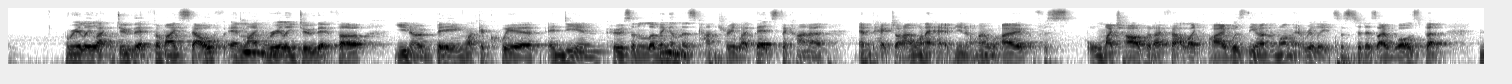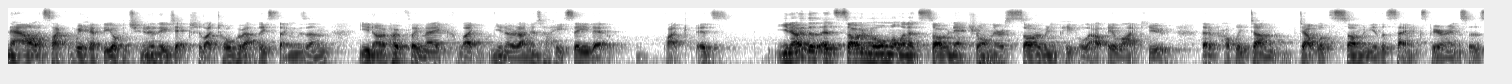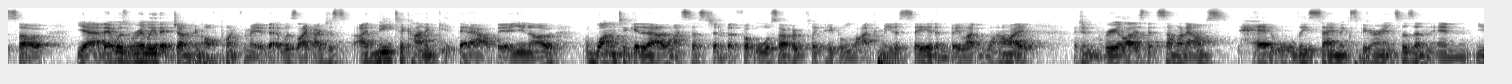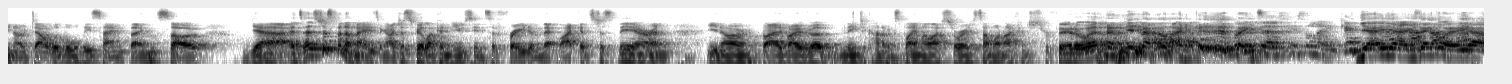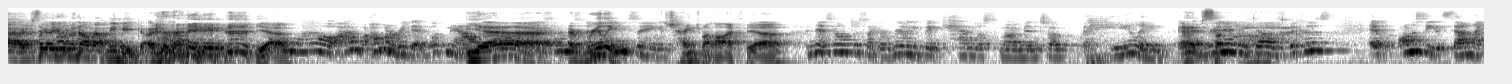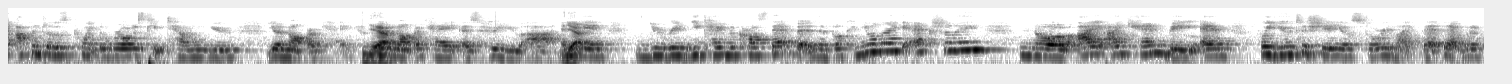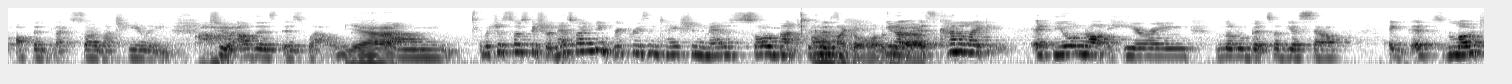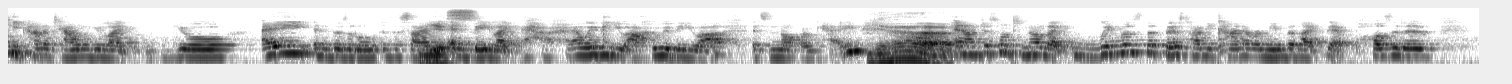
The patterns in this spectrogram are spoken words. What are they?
really like do that for myself and like mm-hmm. really do that for you know being like a queer indian person living in this country. Like that's the kind of impact i want to have you know? I, I for all my childhood i felt like i was the only one that really existed as i was but now it's like we have the opportunity to actually like talk about these things and you know hopefully make like you know rangatahi see that like it's you know it's so normal and it's so natural and there are so many people out there like you that have probably done dealt with so many of the same experiences. So yeah that was really that jumping off point for me. That was like i just i need to kind of get that out there you know? One to get it out of my system but for also hopefully people like me to see it and be like wow i I didn't realize that someone else had all these same experiences and, and you know dealt with all these same things. So yeah, it's, it's just been amazing. I just feel like a new sense of freedom that like it's just there and you know if I, if I ever need to kind of explain my life story to someone, I can just refer to it and you know like things. here's a link. Yeah, yeah, exactly. Yeah, just like oh, you want to know about me? Here you go. Oh, yeah, wow, I, I want to read that book now. Yeah, it really- amazing. changed my life. Yeah. And that sounds just like a really big catalyst moment of healing. It Abso- really does because it, honestly, it sounded like up until this point, the world just kept telling you you're not okay. Yeah. You're not okay as who you are. And Yeah. then you read, you came across that bit in the book, and you were like, actually, no, I I can be. And for you to share your story like that, that would have offered like so much healing to others as well Ah. Yeah. um, which is so special. And that's why I think representation matters so much oh because, my god. you know, yeah. it's kind of like if you're not hearing little bits of yourself, it, it's low key kind of telling you like you're a invisible in society Yes. and b like h- however you are whoever you are it's not okay yeah. um, and I just want to know, like, when was the first time you kind of remember, like, that positive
